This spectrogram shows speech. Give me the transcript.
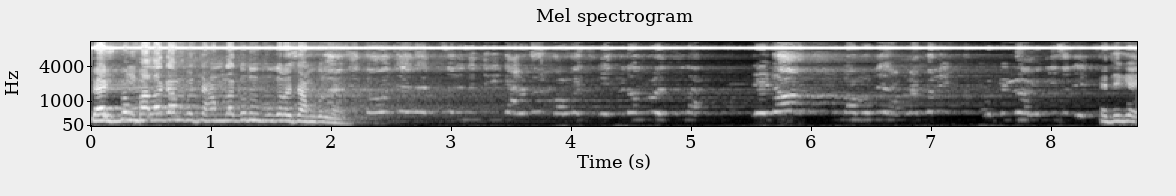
একদম ভালো কাম করছে হামলা করে উপকার হয়েছে আম করলেন এদিকে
